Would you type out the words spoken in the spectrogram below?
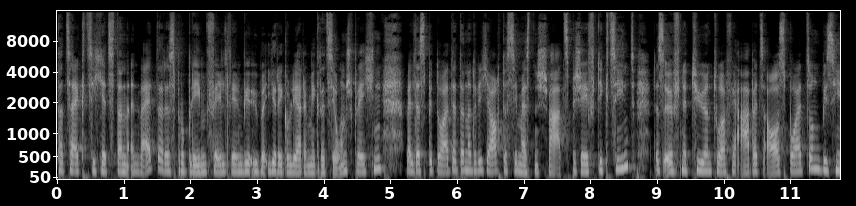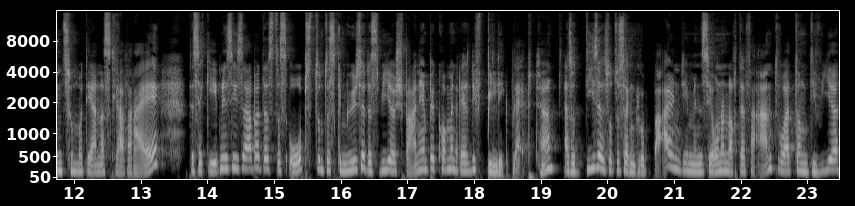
da zeigt sich jetzt dann ein weiteres Problemfeld, wenn wir über irreguläre Migration sprechen, weil das bedeutet dann natürlich auch, dass sie meistens schwarz beschäftigt sind. Das öffnet Tür und Tor für Arbeitsausbeutung bis hin zu moderner Sklaverei. Das Ergebnis ist aber, dass das Obst und das Gemüse, das wir aus Spanien bekommen, relativ billig bleibt. Also diese sozusagen globalen Dimensionen auch der Verantwortung, die wir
